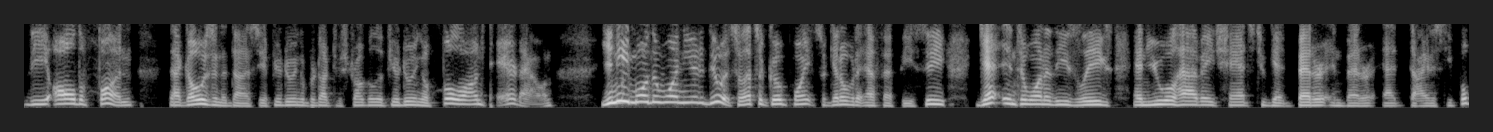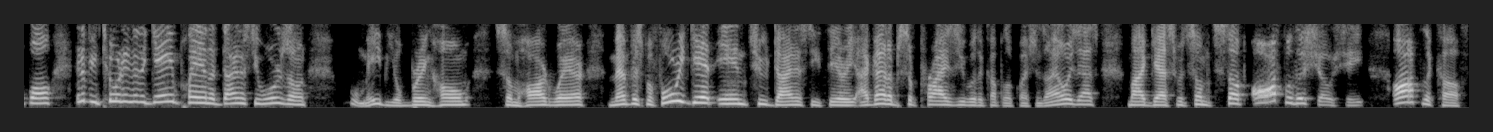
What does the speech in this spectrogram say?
the all the fun that goes into Dynasty. If you're doing a productive struggle, if you're doing a full on teardown, you need more than one year to do it. So that's a good point. So get over to FFPC, get into one of these leagues, and you will have a chance to get better and better at Dynasty football. And if you tune into the game plan of Dynasty Warzone, Ooh, maybe you'll bring home some hardware. Memphis, before we get into Dynasty Theory, I got to surprise you with a couple of questions. I always ask my guests with some stuff off of the show sheet, off the cuff.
